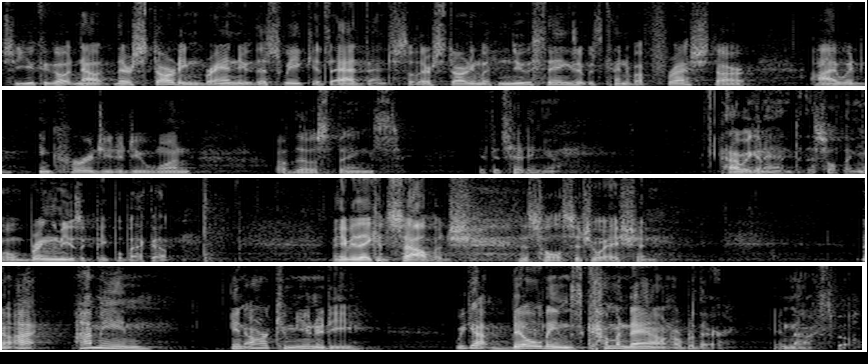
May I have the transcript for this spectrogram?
So you could go, now they're starting brand new. This week it's Advent, so they're starting with new things. It was kind of a fresh start. I would encourage you to do one of those things if it's hitting you. How are we going to end this whole thing? We'll bring the music people back up. Maybe they could salvage this whole situation. No, I, I mean, in our community, we got buildings coming down over there in Knoxville.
